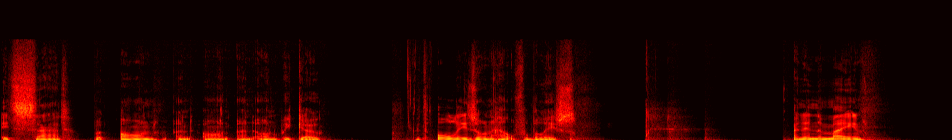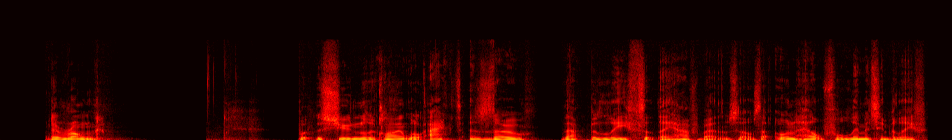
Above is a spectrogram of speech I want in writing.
it's sad, But on and on and on we go with all these unhelpful beliefs. And in the main, they're wrong. But the student or the client will act as though that belief that they have about themselves, that unhelpful, limiting belief,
